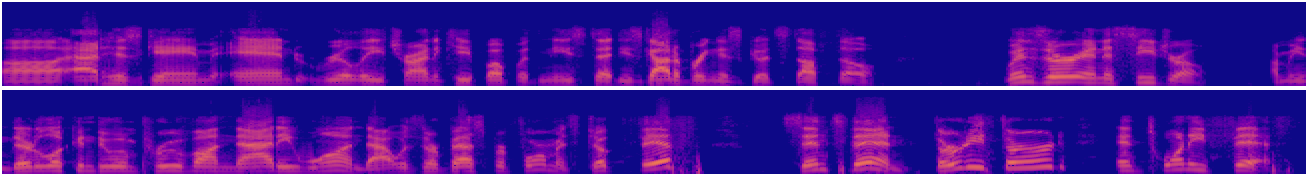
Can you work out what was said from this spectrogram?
uh, at his game and really trying to keep up with Niested. He's got to bring his good stuff, though. Windsor and Isidro. I mean, they're looking to improve on Natty 1. That was their best performance. Took fifth since then, 33rd and 25th.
